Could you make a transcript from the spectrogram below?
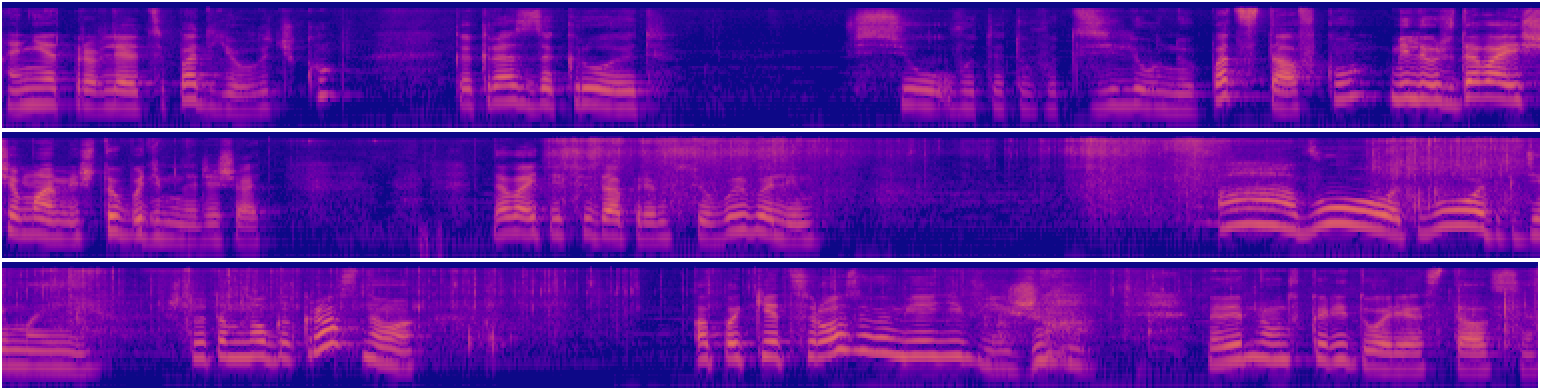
Они отправляются под елочку. Как раз закроют всю вот эту вот зеленую подставку. Милюш, давай еще маме, что будем наряжать? Давайте сюда прям все вывалим. А, вот, вот где мои. Что-то много красного, а пакет с розовым я не вижу. Наверное, он в коридоре остался.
